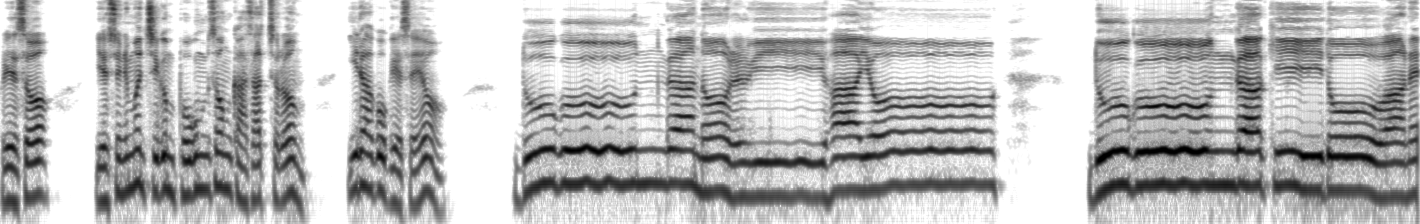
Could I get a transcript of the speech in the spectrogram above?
그래서 예수님은 지금 복음성 가사처럼 일하고 계세요. 누군가 널 위하여 누군가 기도하네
